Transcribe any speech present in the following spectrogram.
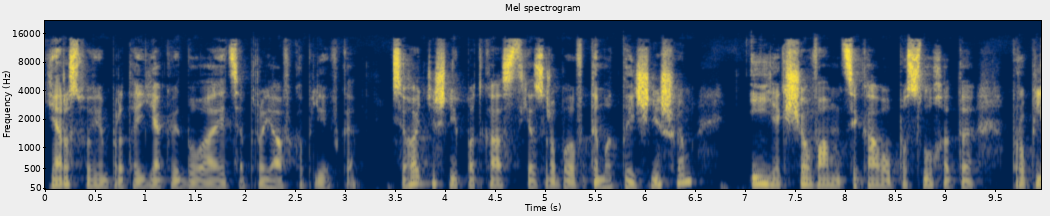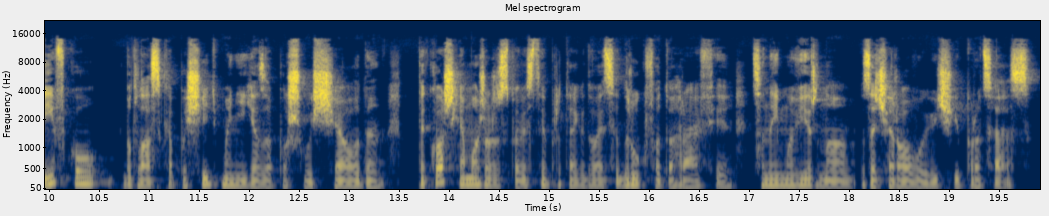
я розповім про те, як відбувається проявка плівки. Сьогоднішній подкаст я зробив тематичнішим, і якщо вам цікаво послухати про плівку, будь ласка, пишіть мені, я запишу ще один. Також я можу розповісти про те, як відбувається друк фотографії. Це неймовірно зачаровуючий процес.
